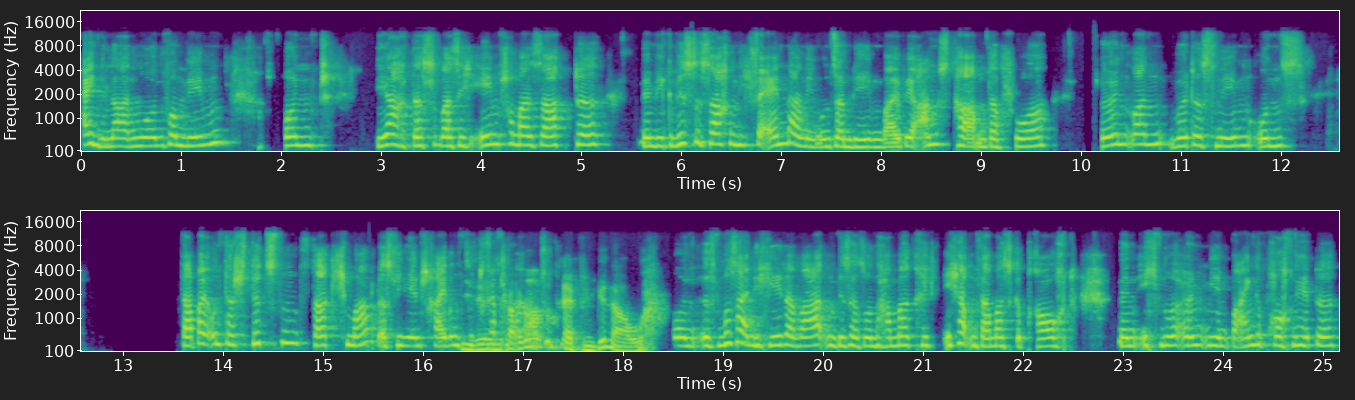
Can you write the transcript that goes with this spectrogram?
eingeladen worden vom Leben. Und ja, das, was ich eben schon mal sagte, wenn wir gewisse Sachen nicht verändern in unserem Leben, weil wir Angst haben davor, irgendwann wird das Leben uns dabei unterstützen, sag ich mal, dass wir die Entscheidung Diese zu treffen Entscheidung haben. zu treffen, genau. Und es muss eigentlich jeder warten, bis er so einen Hammer kriegt. Ich habe ihn damals gebraucht. Wenn ich nur irgendwie ein Bein gebrochen hätte,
